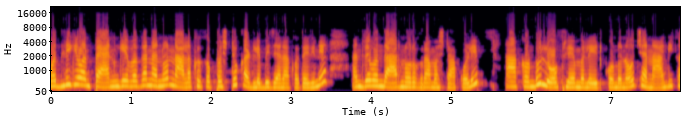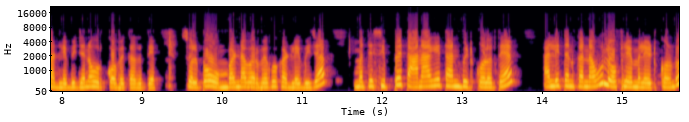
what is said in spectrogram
ಮೊದಲಿಗೆ ಒಂದು ಪ್ಯಾನ್ಗೆ ಇವಾಗ ನಾನು ನಾಲ್ಕು ಕಪ್ ಅಷ್ಟು ಕಡಲೆ ಬೀಜನ ಹಾಕೋತಾ ಇದೀನಿ ಅಂದ್ರೆ ಒಂದು ಆರ್ನೂರು ಗ್ರಾಮ್ ಅಷ್ಟು ಹಾಕೊಳ್ಳಿ. ಹಾಕೊಂಡು ಲೋ ಫ್ಲೇಮ್ ಅಲ್ಲಿ ಇಟ್ಕೊಂಡು ನಾವು ಚೆನ್ನಾಗಿ ಕಡಲೆ ಬೀಜನ ಹುರ್ಕೋಬೇಕಾಗುತ್ತೆ. ಸ್ವಲ್ಪ ಒಂಬಣ್ಣ ಬರಬೇಕು ಕಡಲೆ ಬೀಜ. ಮತ್ತೆ ಸಿಪ್ಪೆ ತಾನಾಗೆ ತಾನು ಬಿಟ್ಕೊಳ್ಳುತ್ತೆ ಅಲ್ಲಿ ತನಕ ನಾವು ಲೋ ಫ್ಲೇಮ್ ಅಲ್ಲಿ ಇಟ್ಕೊಂಡು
